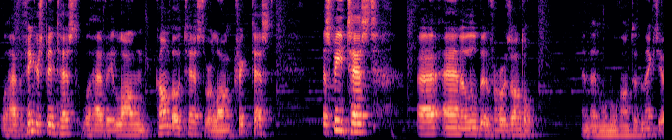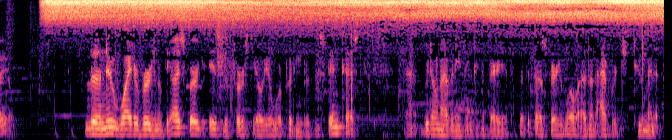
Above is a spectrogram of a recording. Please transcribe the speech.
We'll have a finger spin test. We'll have a long combo test or a long trick test a speed test, uh, and a little bit of horizontal. And then we'll move on to the next yo-yo. The new wider version of the Iceberg is the first yo-yo we're putting to the spin test. Uh, we don't have anything to compare yet, but it does very well at an average two minutes.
